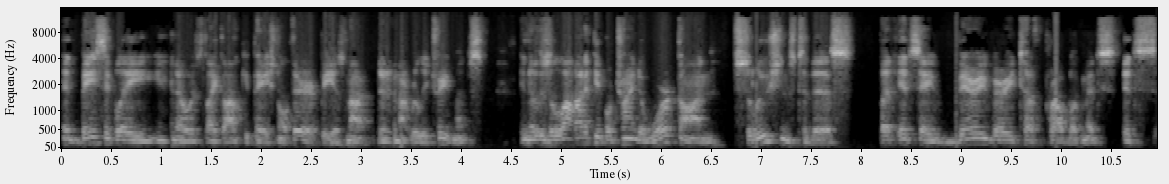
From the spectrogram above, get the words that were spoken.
It basically, you know, it's like occupational therapy. It's not, they're not really treatments. You know, there's a lot of people trying to work on solutions to this, but it's a very, very tough problem. It's, it's,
